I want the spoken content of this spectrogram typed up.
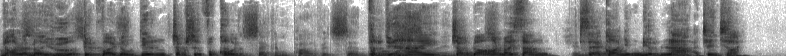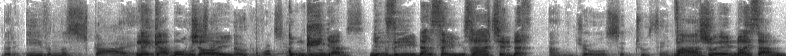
Đó là lời hứa tuyệt vời đầu tiên trong sự phục hồi. Phần thứ hai trong đó nói rằng sẽ có những điểm lạ trên trời. Ngay cả bầu trời cũng ghi nhận những gì đang xảy ra trên đất. Và Joel nói rằng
